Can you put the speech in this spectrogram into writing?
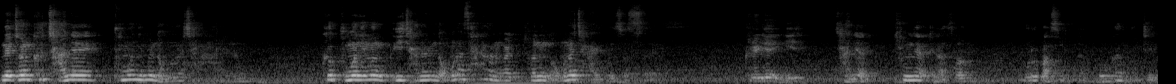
근데 저는 그 자녀의 부모님을 너무나 잘 알아요. 그 부모님은 이 자녀를 너무나 사랑하는 걸 저는 너무나 잘 알고 있었어요. 그러게 이 자녀 청년한테 가서 물어봤습니다. 뭐가 문제니?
